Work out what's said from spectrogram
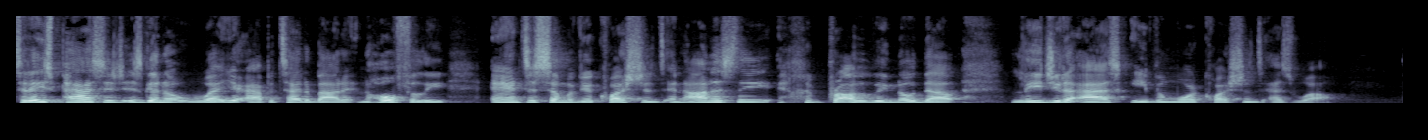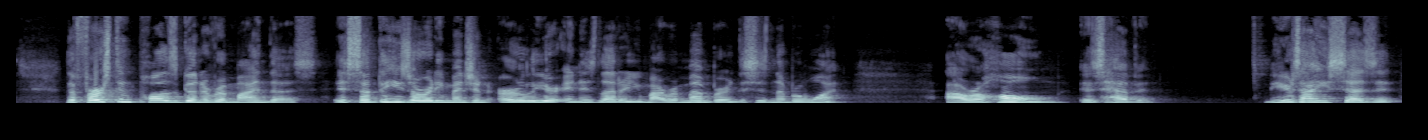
Today's passage is going to whet your appetite about it and hopefully answer some of your questions. And honestly, probably no doubt, lead you to ask even more questions as well. The first thing Paul is going to remind us is something he's already mentioned earlier in his letter, you might remember, and this is number one Our home is heaven. And here's how he says it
